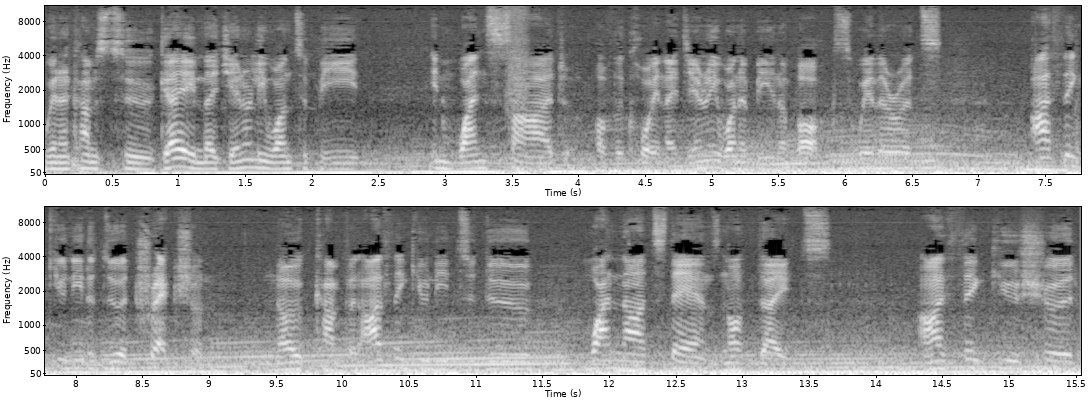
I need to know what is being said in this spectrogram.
when it comes to game, they generally want to be in one side of the coin. They generally want to be in a box, whether it's, I think you need to do attraction, no comfort. I think you need to do one night stands, not dates. I think you should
